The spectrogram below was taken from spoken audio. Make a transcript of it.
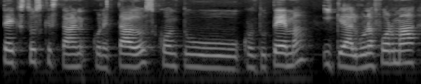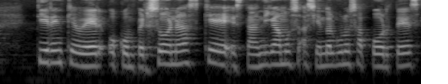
textos que están conectados con tu, con tu tema y que de alguna forma tienen que ver o con personas que están, digamos, haciendo algunos aportes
